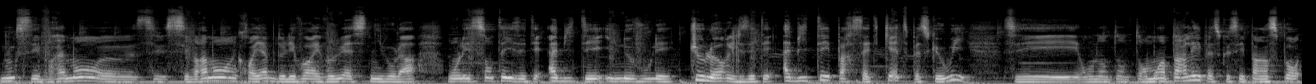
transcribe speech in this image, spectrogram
donc c'est vraiment, euh, c'est vraiment incroyable de les voir évoluer à ce niveau-là. On les sentait, ils étaient habités, ils ne voulaient que l'or, ils étaient habités par cette quête parce que oui, on en entend moins parler parce que c'est pas un sport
